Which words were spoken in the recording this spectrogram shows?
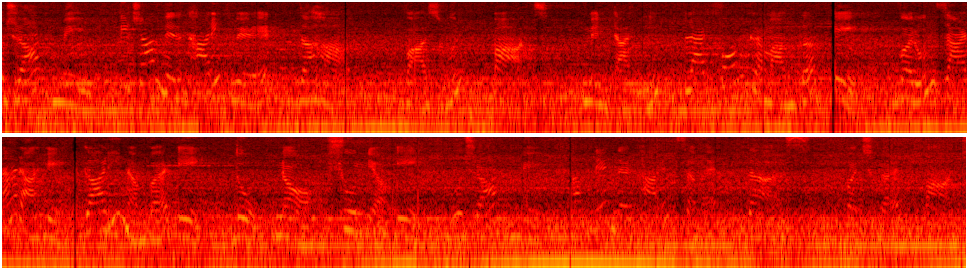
गुजरात में तिचा निर्धारित वेळेत दहा, वाजून पाच, मिनिटांनी प्लॅटफॉर्म क्रमांक एक, वरून जाणार आहे गाडी नंबर एक दो नौ शून्य, एक, गुजरात में अपने निर्धारित समय दस, बजकर पाँच.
